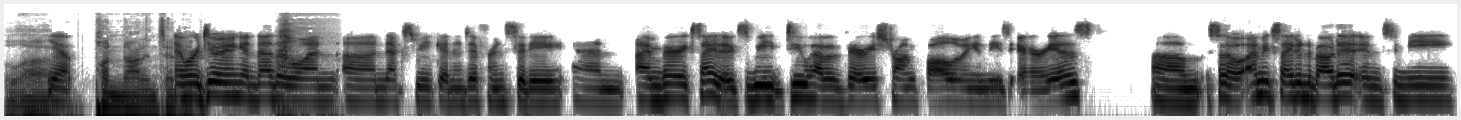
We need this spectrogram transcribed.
Uh, Yep. Pun not intended. and we're doing another one uh, next week in a different city and i'm very excited because we do have a very strong following in these areas Um, so I'm excited about it. And to me,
